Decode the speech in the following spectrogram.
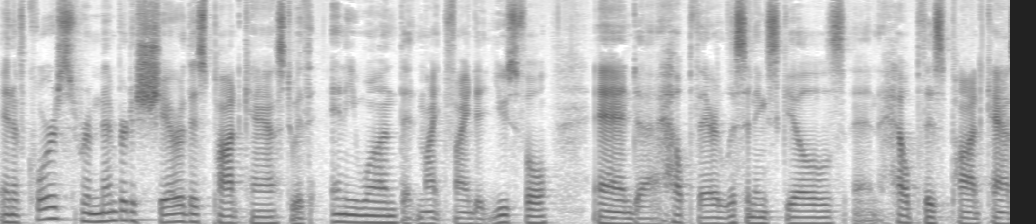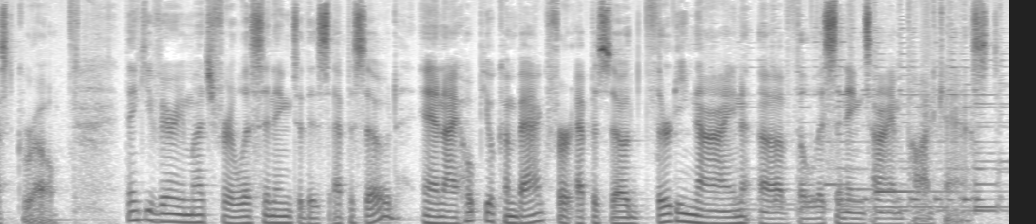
And of course, remember to share this podcast with anyone that might find it useful and uh, help their listening skills and help this podcast grow. Thank you very much for listening to this episode, and I hope you'll come back for episode 39 of the Listening Time podcast.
